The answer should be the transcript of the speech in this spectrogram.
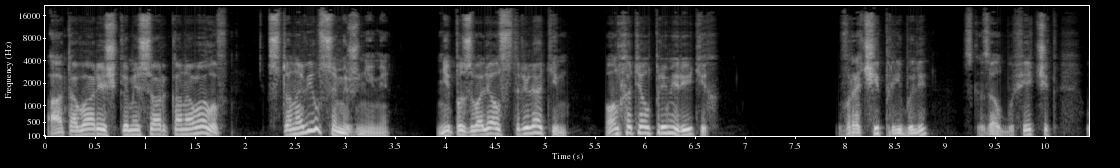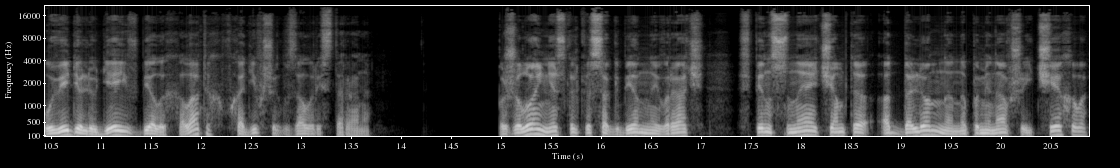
А товарищ комиссар Коновалов становился между ними, не позволял стрелять им. Он хотел примирить их. Врачи прибыли, — сказал буфетчик, увидя людей в белых халатах, входивших в зал ресторана. Пожилой, несколько согбенный врач, в пенсне, чем-то отдаленно напоминавший Чехова,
